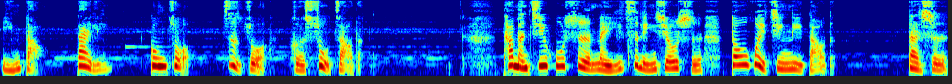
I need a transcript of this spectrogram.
引导、带领、工作、制作和塑造的。他们几乎是每一次灵修时都会经历到的，但是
